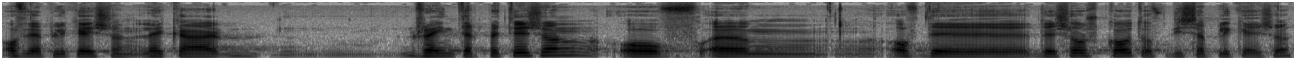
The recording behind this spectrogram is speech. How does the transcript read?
of the application, like a reinterpretation of, um, of the, the source code of this application.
